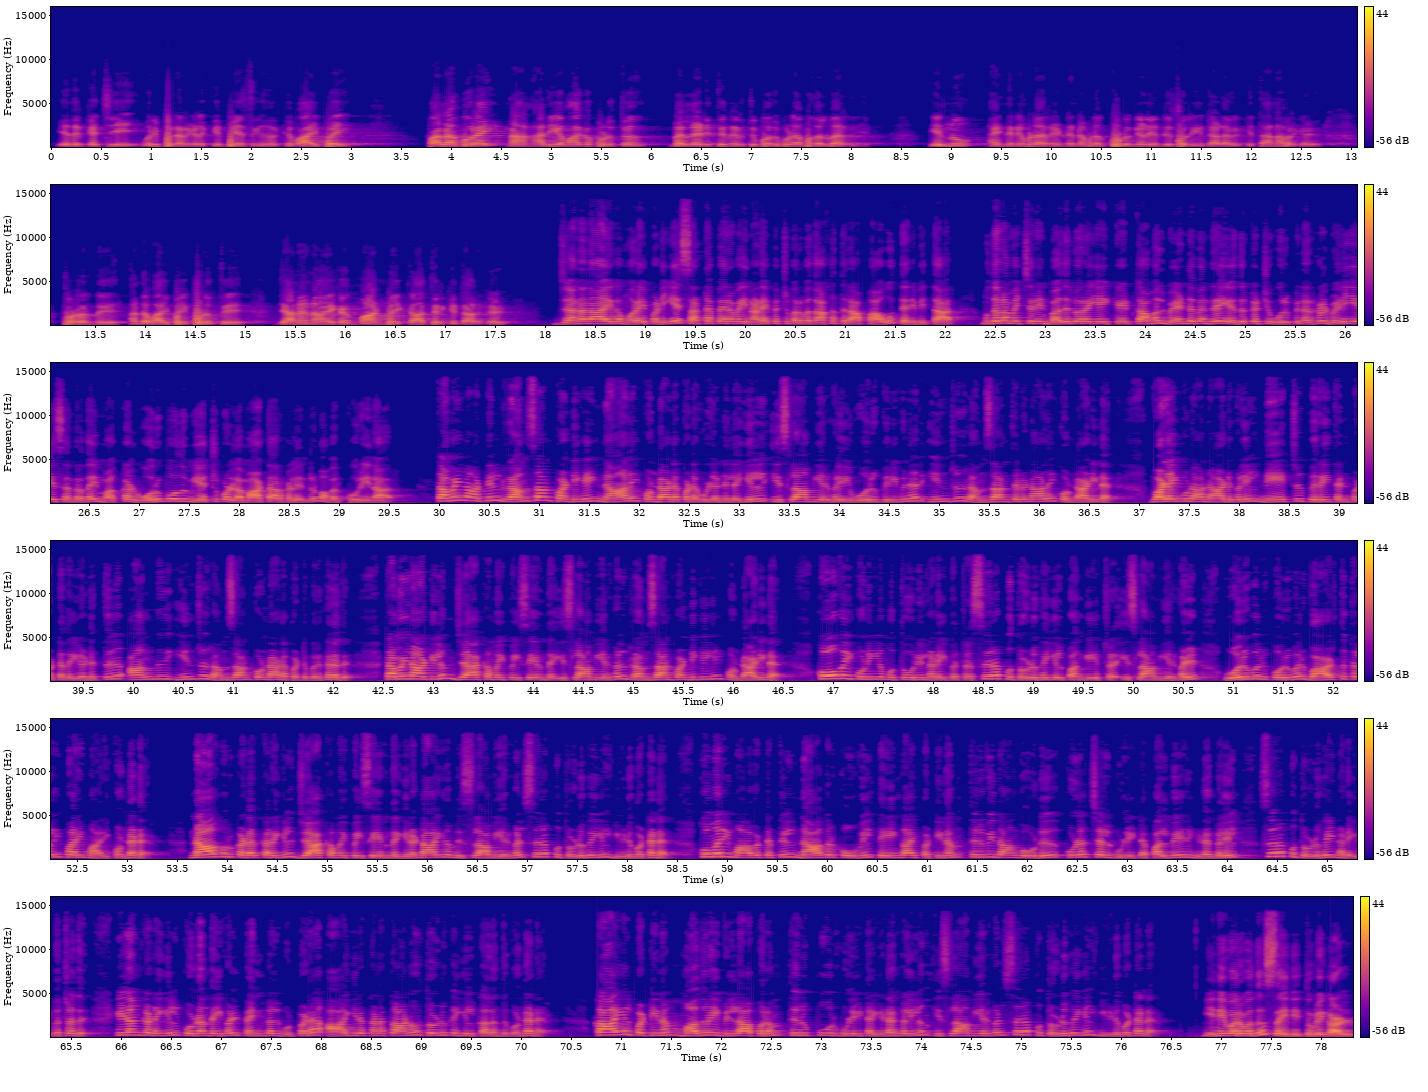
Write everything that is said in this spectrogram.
எதிர்க்கட்சி உறுப்பினர்களுக்கு பேசுவதற்கு வாய்ப்பை பல முறை நான் அதிகமாக கொடுத்தும் பெல் அடித்து நிறுத்தும் போது கூட முதல்வர் இன்னும் ஐந்து நிமிடம் ரெண்டு நிமிடம் கொடுங்கள் என்று சொல்லுகின்ற அளவிற்கு தான் அவர்கள் தொடர்ந்து அந்த வாய்ப்பை கொடுத்து ஜனநாயக மாண்பை காத்திருக்கின்றார்கள். ஜனநாயக முறைப்படியே சட்டப்பேரவை நடைபெற்று வருவதாக திரு அப்பாவு தெரிவித்தார். முதலமைச்சரின் பதிலுரையை கேட்காமல் வேண்டுமென்றே எதிர்க்கட்சி உறுப்பினர்கள் வெளியே சென்றதை மக்கள் ஒருபோதும் ஏற்றுக்கொள்ள மாட்டார்கள் என்றும் அவர் கூறினார். தமிழ்நாட்டில் ரம்ஜான் பண்டிகை நாளை கொண்டாடப்பட உள்ள நிலையில் இஸ்லாமியர்களில் ஒரு பிரிவினர் இன்று ரம்ஜான் திருநாளை கொண்டாடினர். வளைகுடா நாடுகளில் நேற்று பிறை தென்பட்டதை அடுத்து அங்கு இன்று ரம்ஜான் கொண்டாடப்பட்டு வருகிறது. தமிழ்நாட்டிலும் ஜாக் அமைப்பை சேர்ந்த இஸ்லாமியர்கள் ரம்ஜான் பண்டிகையை கொண்டாடினர். கோவை குனியமுத்தூரில் நடைபெற்ற சிறப்பு தொழுகையில் பங்கேற்ற இஸ்லாமியர்கள் ஒருவருக்கொருவர் வாழ்த்துக்களை பரிமாறிக்கொண்டனர். நாகூர் கடற்கரையில் ஜாக் அமைப்பை சேர்ந்த இரண்டாயிரம் இஸ்லாமியர்கள் சிறப்பு தொழுகையில் ஈடுபட்டனர். குமரி மாவட்டத்தில் நாகர்கோவில் தேங்காய்பட்டினம் திருவிதாங்கோடு குளச்சல் உள்ளிட்ட பல்வேறு இடங்களில் சிறப்பு தொழுகை நடைபெற்றது. இளங்கடையில் குழந்தைகள் பெண்கள் உட்பட ஆயிரக்கணக்கானோர் தொழுகையில் கலந்து கொண்டனர். காயல்பட்டினம் மதுரை வில்லாபுரம் திருப்பூர் உள்ளிட்ட இடங்களிலும் இஸ்லாமியர்கள் சிறப்பு தொழுகையில் ஈடுபட்டனர். இனி வருவது செய்தி துளிகள்.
